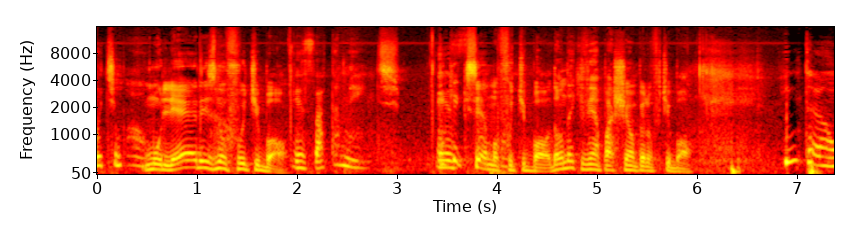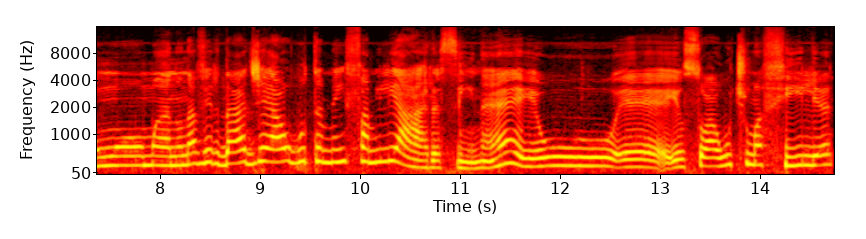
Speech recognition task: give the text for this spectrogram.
Futebol. mulheres no futebol. Exatamente. Por que, que você ama futebol? De onde é que vem a paixão pelo futebol? Então, ô, mano, na verdade é algo também familiar, assim, né? Eu, é, eu sou a última filha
